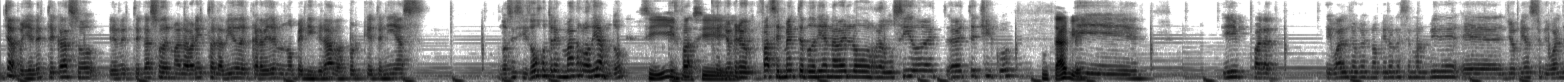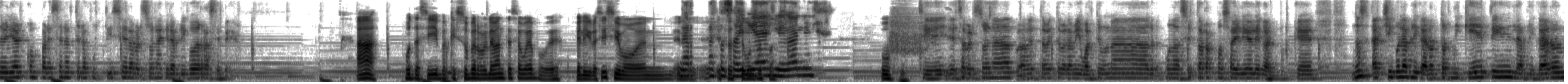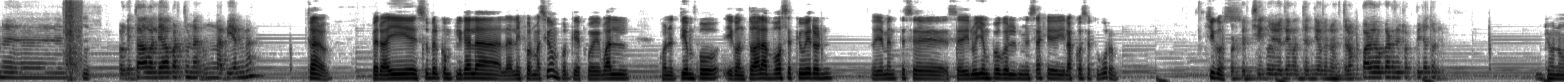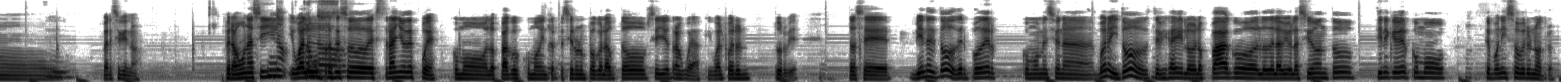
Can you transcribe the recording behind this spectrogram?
ya, pues en este caso, en este caso del malabarista, la vida del carabinero no peligraba porque tenías, no sé si dos o tres más rodeando, Sí, que, pues, sí. que yo creo que fácilmente podrían haberlo reducido a este, a este chico Un tagle. y, y para igual yo que- no quiero que se me olvide, eh, yo pienso que igual debería haber comparecer ante la justicia la persona que le aplicó RCP. Ah, puta, sí, porque es súper relevante esa weá, pues es peligrosísimo en, en Las responsabilidades legales. Uf, Sí, esa persona, honestamente, para mí igual tiene una, una cierta responsabilidad legal, porque no sé, al chico le aplicaron torniquete, le aplicaron. eh, porque estaba baleado aparte una, una pierna. claro. Pero ahí es súper complicada la, la, la información, porque después igual con el tiempo y con todas las voces que hubieron, obviamente se, se diluye un poco el mensaje y las cosas que ocurren. Chicos, Porque el chico, yo tengo entendido que no entró en paro cardiorrespiratorio. yo no... Mm. Parece que no. Pero aún así, No, igual hubo un proceso extraño después. Como los pacos como interpusieron un poco la autopsia y otras weas, que igual fueron turbias. Entonces, viene de todo, del poder, como menciona. Bueno, y todo, te fijáis, lo de los pacos, lo de la violación, todo tiene que ver cómo te ponís sobre un otro.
